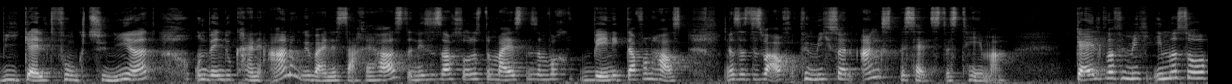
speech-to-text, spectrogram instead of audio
wie Geld funktioniert. Und wenn du keine Ahnung über eine Sache hast, dann ist es auch so, dass du meistens einfach wenig davon hast. Das heißt, das war auch auch für mich so ein angstbesetztes Thema. Geld war für mich immer so,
